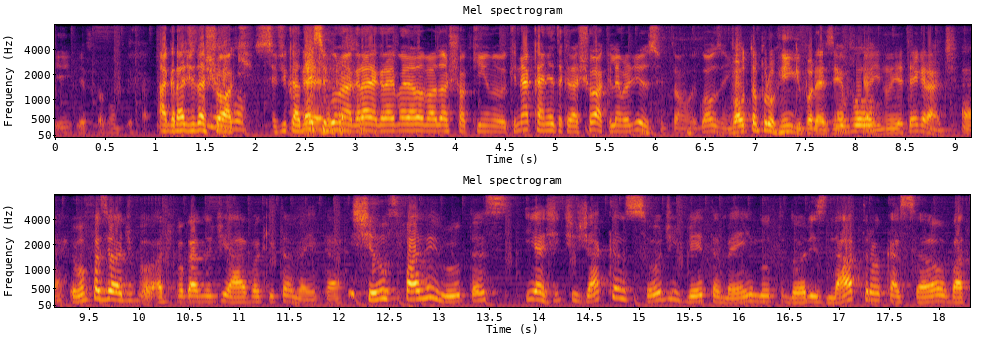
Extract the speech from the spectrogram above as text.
Aí ia ficar complicado. A grade dá choque. Se fica 10 é. segundos na grade, a grade vai dar, vai dar choquinho. No... Que nem a caneta que dá choque, lembra disso? Então, igualzinho. Volta pro ringue, por exemplo, vou... que aí não ia ter grade. É, eu vou fazer o advogado do diabo aqui também, tá? Estilos fazem lutas e a gente já cansou de ver também lutadores na trocação, batendo,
